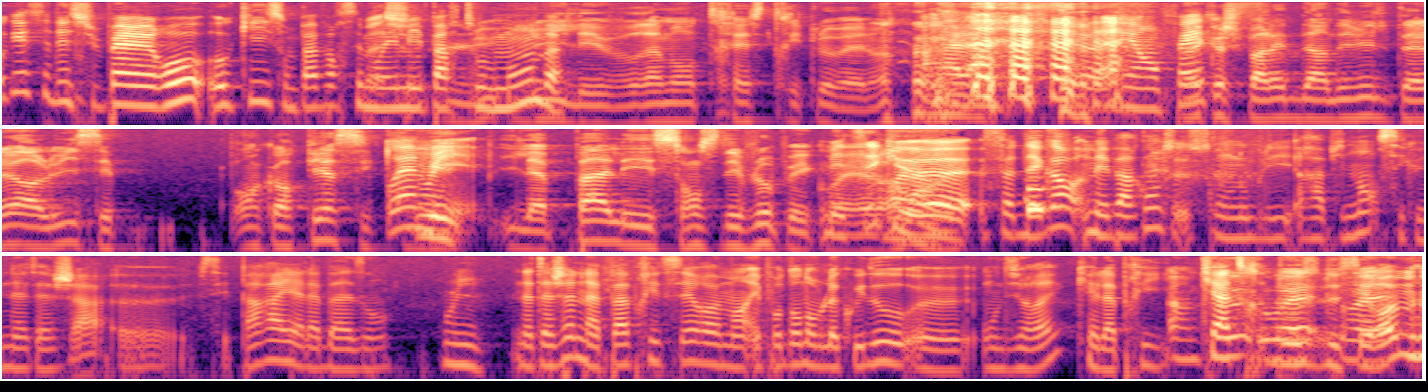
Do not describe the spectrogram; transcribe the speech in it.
ok, c'est des super-héros, ok, ils sont pas forcément Bah, aimés par lui- tout le monde. Lui, il est vraiment très street level. hein. Voilà. Et en fait, Quand je parlais de Daredevil tout à l'heure, lui, c'est encore pire, c'est qu'il Ouais, mais- il a pas les sens développés. Quoi. Mais tu sais que, euh, d'accord, mais par contre, ce qu'on oublie rapidement, c'est que Natacha, euh, c'est pareil à la base. hein. Oui. Natacha n'a pas pris de sérum. hein. Et pourtant, dans Black Widow, euh, on dirait qu'elle a pris Un peu, 4 ouais, doses de ouais. sérum.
